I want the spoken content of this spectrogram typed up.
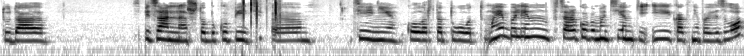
туда специально, чтобы купить э, тени Color Tattoo от Maybelline в 40 оттенке. И, как мне повезло,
